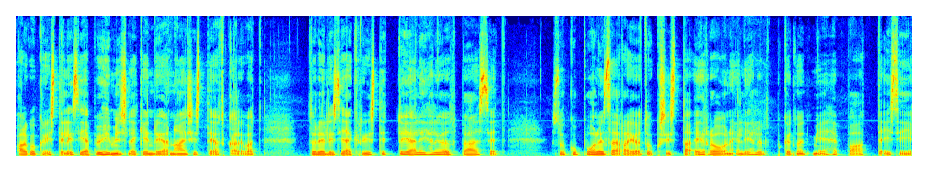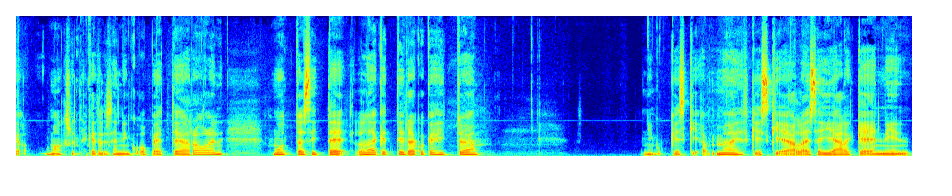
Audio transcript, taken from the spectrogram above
alkukristillisiä pyhimyslegendoja naisista, jotka olivat todellisia kristittyjä, eli he olivat päässeet sukupuolinsa rajoituksista eroon, eli he olivat pukeutuneet miehen paatteisiin ja omaksuneet ehkä tällaisen niin opettajan roolin. Mutta sitten lääketiede alkoi kehittyä niin kuin keski- ja sen jälkeen, niin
